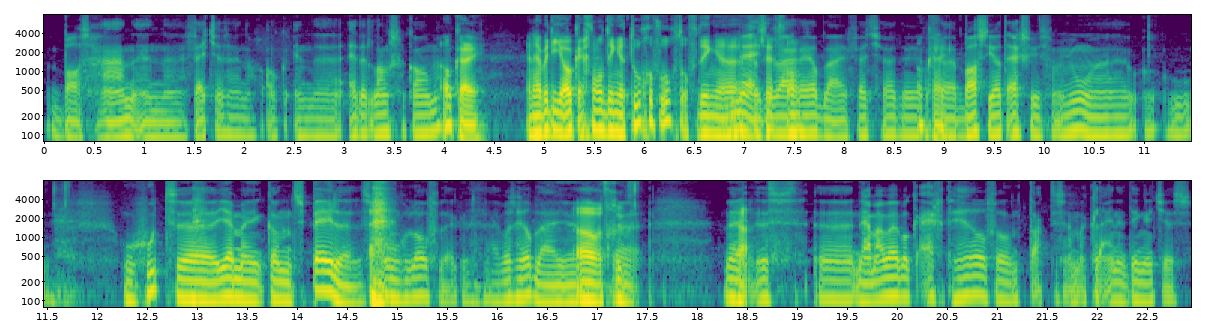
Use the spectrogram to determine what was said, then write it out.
Bas Haan en eh, Vetje zijn nog ook in de edit langsgekomen. Oké. En hebben die ook echt nog dingen toegevoegd? Of dingen nee, gezegd die waren van... heel blij. Vetje, de, of, eh, Bas, die had echt zoiets van, jongen, hoe, hoe, goed jij mij kan spelen. Dat is ongelooflijk. Hij was heel blij. Oh, wat goed. Nee, Ja. dus, nee, maar we hebben ook echt heel veel intact. Er zijn maar kleine dingetjes.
